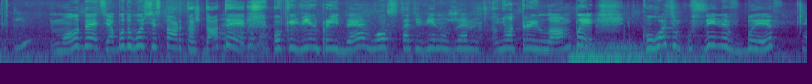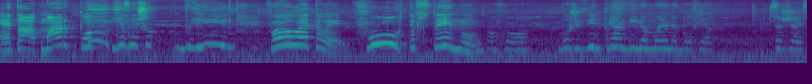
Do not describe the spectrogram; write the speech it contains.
такі. Молодець, я буду ось і старта ждати, поки він прийде. От, кстати, він уже у нього три лампи. Когось уси не вбив. Е, так, Марк по Я знайшов. Блін. фіолетовий. Фух, ти встигнув. Ого. Боже, він прям біля мене був я. Це жесть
